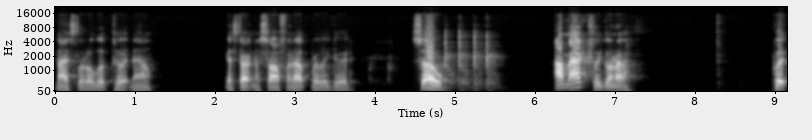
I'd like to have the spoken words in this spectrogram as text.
nice little look to it now. It's starting to soften up really good. So, I'm actually going to put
